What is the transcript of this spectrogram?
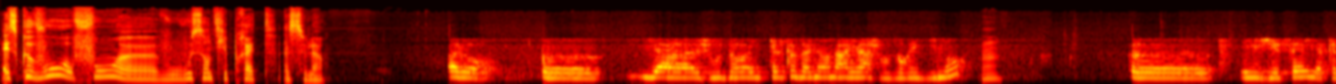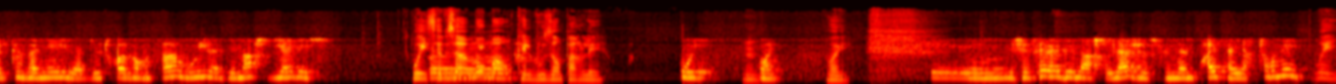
Est-ce que vous, au fond, euh, vous vous sentiez prête à cela? Alors, euh, il y a, je vous aurais, quelques années en arrière, je vous aurais dit non. Hmm. Euh, et j'ai fait, il y a quelques années, il y a deux, trois ans de ça, oui, la démarche d'y aller. Oui, ça faisait un euh, moment qu'elle vous en parlait. Oui, hmm. oui. Oui. Euh, j'ai fait la démarche et là je suis même prête à y retourner. Oui.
